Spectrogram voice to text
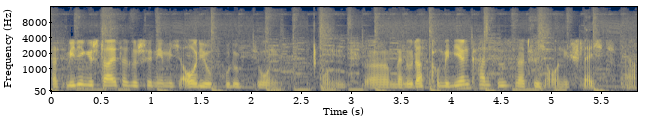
das Mediengestalterische, nämlich Audioproduktion. Und äh, wenn du das kombinieren kannst, ist es natürlich auch nicht schlecht. Ja.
